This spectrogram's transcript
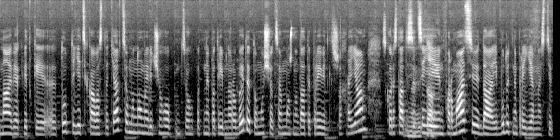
на авіаквітки. Е, Тут є цікава стаття в цьому номері, чого цього не потрібно робити, тому що це можна дати привід шахраям, скористатися Навіть цією так. інформацією, да, і будуть неприємності.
